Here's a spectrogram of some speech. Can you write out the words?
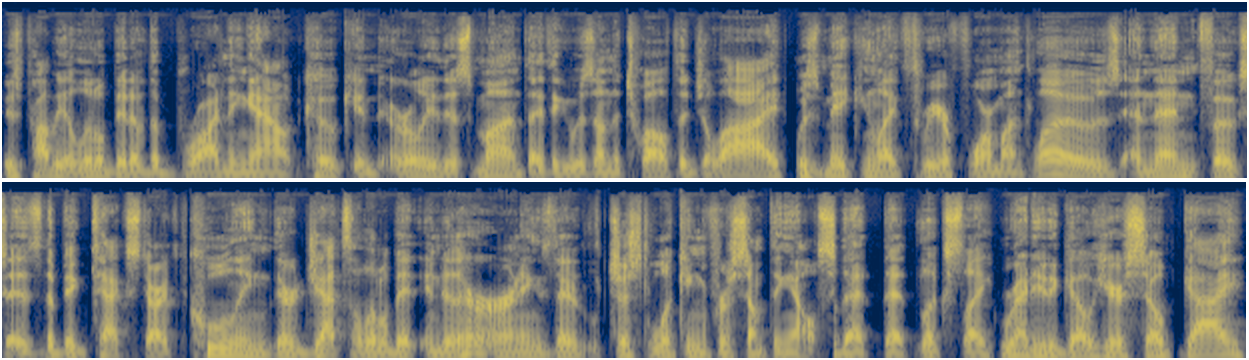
is probably a little bit of the broadening out. Coke in early this month, I think it was on the 12th of July, was making like three or four month lows. And then folks, as the big tech starts cooling their jets a little bit into their earnings, they're just looking for something else that that looks like ready to go here. So, Guy,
